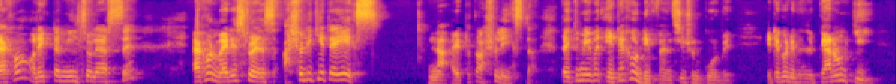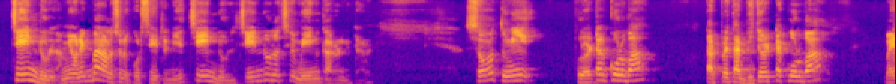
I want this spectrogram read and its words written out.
দেখো, অনেকটা মিল চলে আসছে। এখন মাই স্টুডেন্টস আসলে কি এটা এক্স না, এটা তো আসলে এক্স না। তাই তুমি এবার এটাকেও ডিফারেন্সিয়েশন করবে। এটাকেও ডিফারেন্সিয়েশন কারণ কি? চেইন রুল আমি অনেকবার আলোচনা করছি এটা নিয়ে চেইন রুল চেইন রুল হচ্ছে মেইন কারণ এটার সো তুমি পুরোটার করবা, তারপরে তার ভিতরেরটা করবা। মাই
